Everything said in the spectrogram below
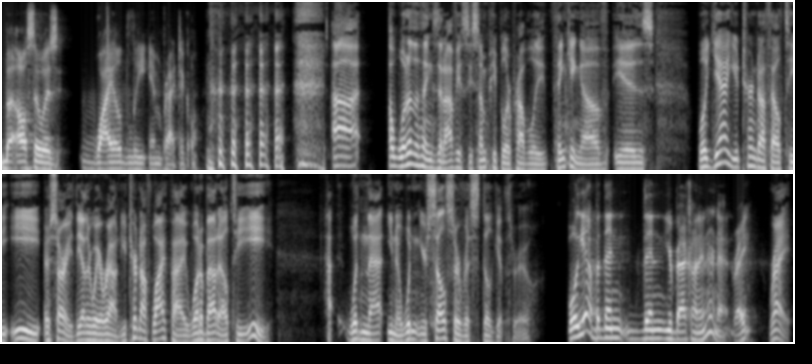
but also was wildly impractical. Uh, uh, one of the things that obviously some people are probably thinking of is well yeah you turned off lte or sorry the other way around. You turned off wi-fi. What about lte wouldn't that, you know, wouldn't your cell service still get through? Well, yeah, but then then you're back on internet, right? Right.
